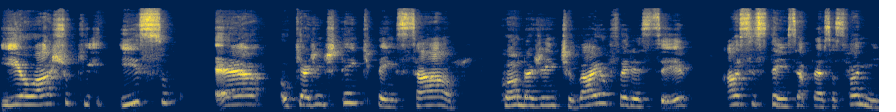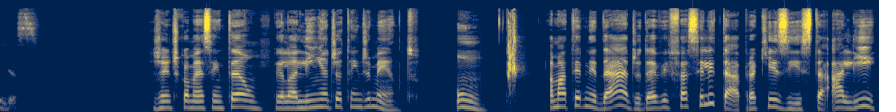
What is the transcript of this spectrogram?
E eu acho que isso é o que a gente tem que pensar quando a gente vai oferecer assistência para essas famílias. A gente começa então pela linha de atendimento. 1. Um, a maternidade deve facilitar para que exista ali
